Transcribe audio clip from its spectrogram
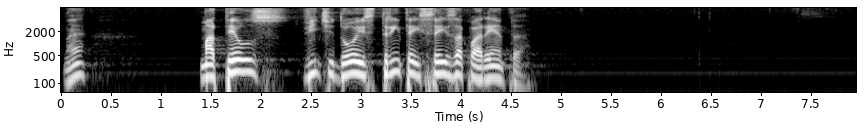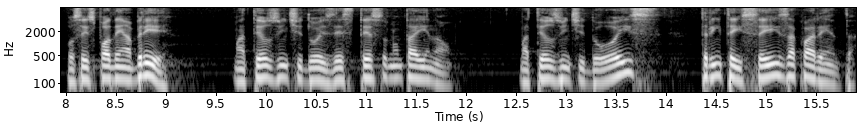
Né? Mateus 22, 36 a 40. Vocês podem abrir? Mateus 22, esse texto não está aí não. Mateus 22, 36 a 40.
